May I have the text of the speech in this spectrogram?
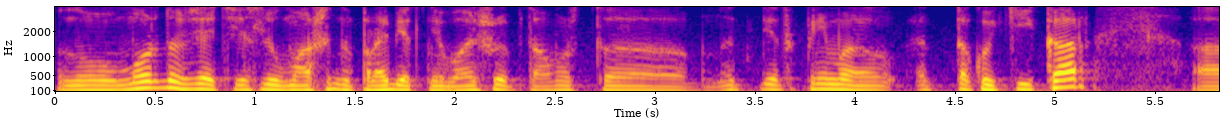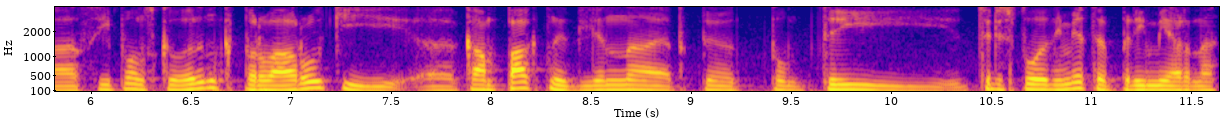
Ну, можно взять, если у машины пробег небольшой, потому что, это, я так понимаю, это такой кейкар а, с японского рынка, праворукий, а, компактный, длина, я так понимаю, 3, 3,5 метра примерно.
